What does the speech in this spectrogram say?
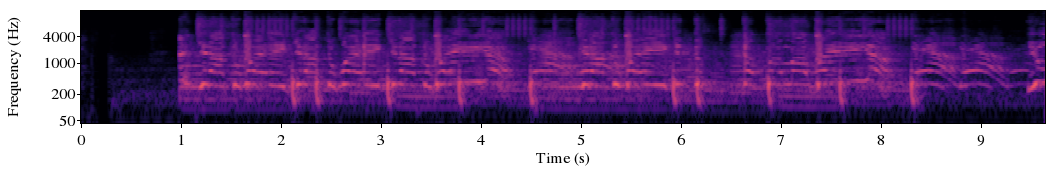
Get out the way, get out the way, get out the way, yeah. yeah. Get out the way, get the up out my way, yeah. Yeah. yeah. You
